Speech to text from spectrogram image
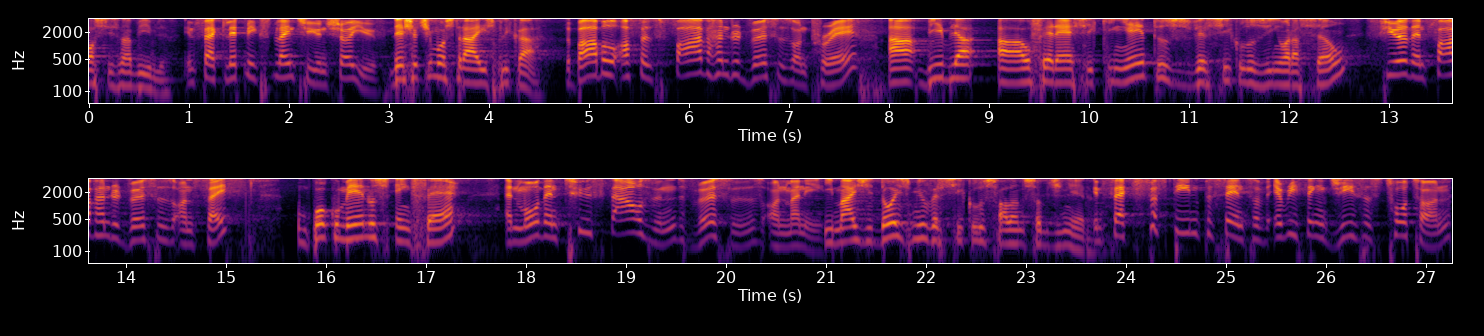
posses na Bíblia. In fact, let me explain to you and show you. Deixa eu te mostrar e explicar. The Bible offers 500 verses on prayer, A Bíblia ah, oferece 500 versículos em oração, fewer than 500 verses on faith, um pouco menos em fé and more than 2,000 verses on money. e mais de 2 mil versículos falando sobre dinheiro. In fact, 15% of everything Jesus taught on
